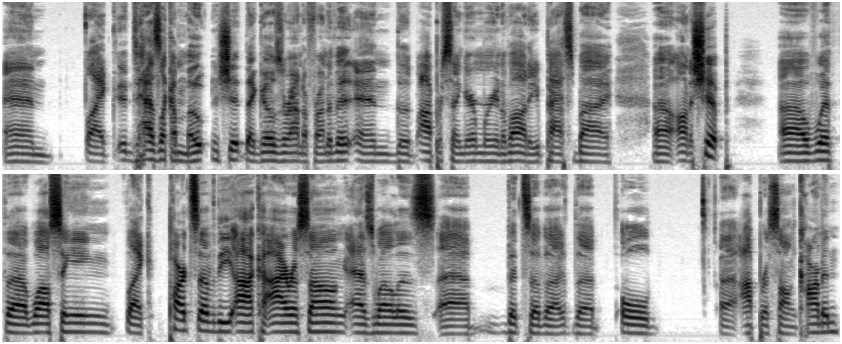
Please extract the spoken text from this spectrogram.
and like it has like a moat and shit that goes around the front of it. And the opera singer Marina Viotti passed by uh, on a ship uh, with uh, while singing like parts of the A Caira song as well as uh, bits of uh, the old uh, opera song Carmen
